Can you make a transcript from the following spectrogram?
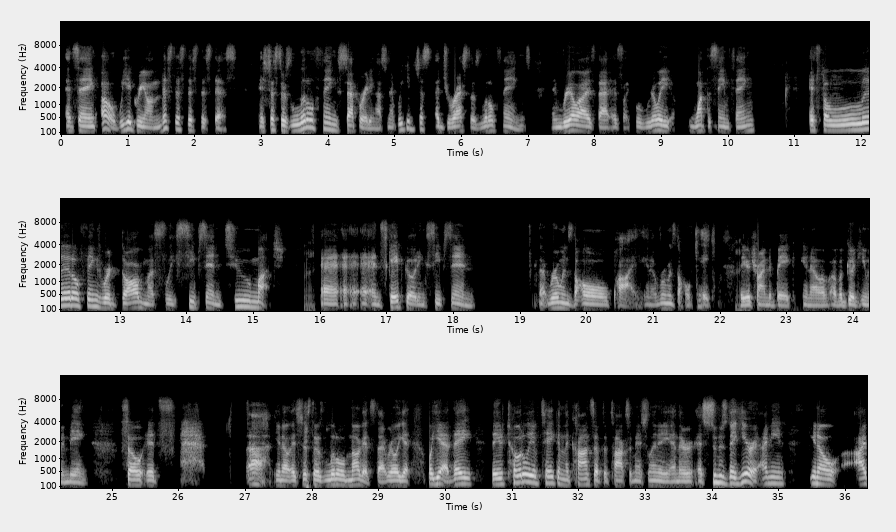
and saying, "Oh, we agree on this, this, this, this, this." It's just there's little things separating us, and if we could just address those little things and realize that it's like we really want the same thing, it's the little things where dogma seeps in too much, Right. and, and scapegoating seeps in that ruins the whole pie. You know, ruins the whole cake that you're trying to bake. You know, of, of a good human being. So it's ah, you know, it's just those little nuggets that really get. But yeah, they they totally have taken the concept of toxic masculinity, and they're as soon as they hear it. I mean, you know, I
